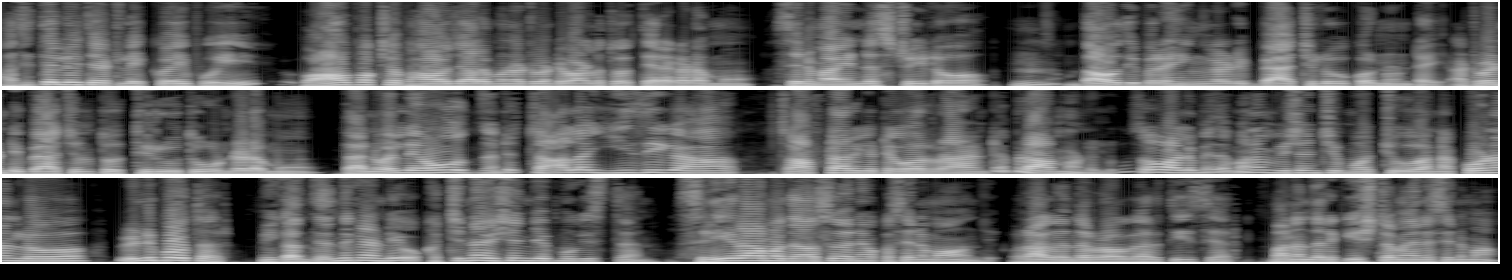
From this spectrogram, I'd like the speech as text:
అతి తెలివితేటలు ఎక్కువైపోయి వామపక్ష భావజాలం ఉన్నటువంటి వాళ్ళతో తిరగడము సినిమా ఇండస్ట్రీలో దావుద్ ఇబ్రహీం గారి బ్యాచ్లు కొన్ని ఉంటాయి అటువంటి బ్యాచ్లతో తిరుగుతూ ఉండడము. దానివల్ల ఏమవుతుందంటే చాలా ఈజీగా సాఫ్ట్ టార్గెట్ ఎవర్రా అంటే బ్రాహ్మణులు. సో వాళ్ళ మీద మనం విషయం చిమ్మొచ్చు అన్న కోణంలో వెళ్ళిపోతారు. మీకు అంతెందుకండి ఒక చిన్న విషయం చెప్పి ముగిస్తాను. శ్రీరామదాసు అనే ఒక సినిమా ఉంది. రాఘవేంద్రరావు గారు తీశారు. మనందరికీ ఇష్టమైన సినిమా.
